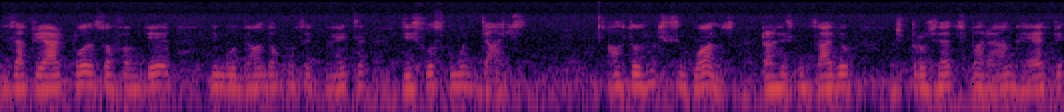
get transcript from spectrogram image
desafiar toda a sua família e mudando a consequência de suas comunidades. Aos seus 25 anos, era responsável de projetos para a ANREF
